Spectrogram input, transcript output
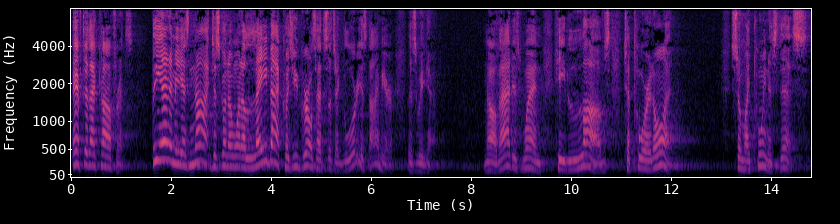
after that conference. The enemy is not just going to want to lay back because you girls had such a glorious time here this weekend. No, that is when he loves to pour it on. So, my point is this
